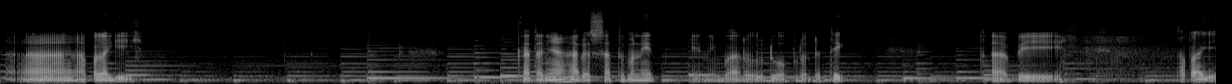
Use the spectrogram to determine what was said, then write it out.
Uh, apalagi katanya harus satu menit. Ini baru 20 detik. Tapi apalagi?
